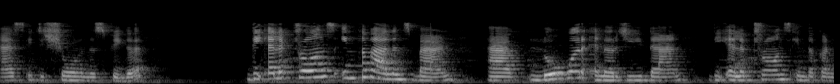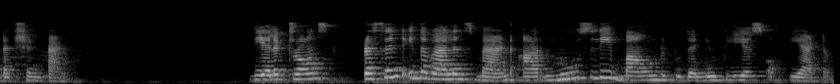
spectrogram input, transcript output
as it is shown in this figure. The electrons in the valence band have lower energy than the electrons in the conduction band. The electrons present in the valence band are loosely bound to the nucleus of the atom.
